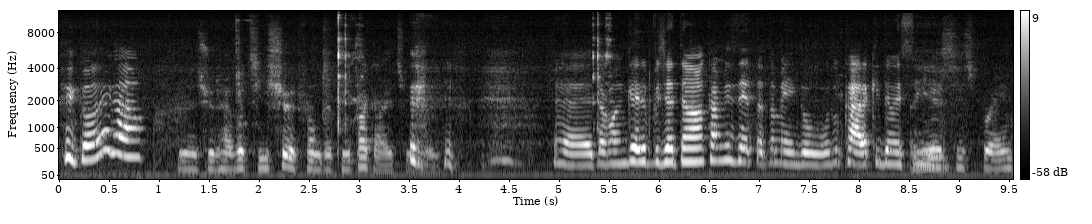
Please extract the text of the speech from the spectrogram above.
Ficou legal. You should have a t-shirt from the Pipa guy too. É, tá falando que ele podia ter uma camiseta também do, do cara que deu esse. Brand.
